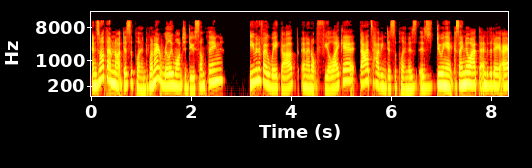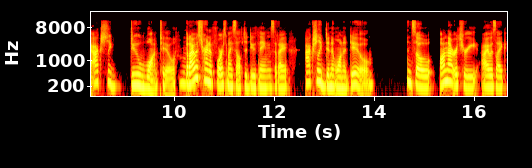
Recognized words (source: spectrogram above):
And it's not that I'm not disciplined. When I really want to do something, even if I wake up and I don't feel like it, that's having discipline is is doing it because I know at the end of the day I actually do want to. Mm-hmm. But I was trying to force myself to do things that I actually didn't want to do. And so on that retreat, I was like,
